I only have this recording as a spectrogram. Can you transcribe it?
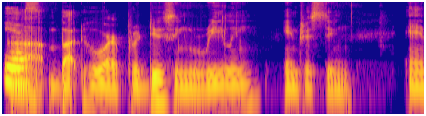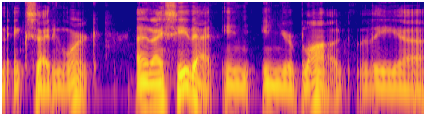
yes. uh, but who are producing really interesting and exciting work. And I see that in in your blog, the uh,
